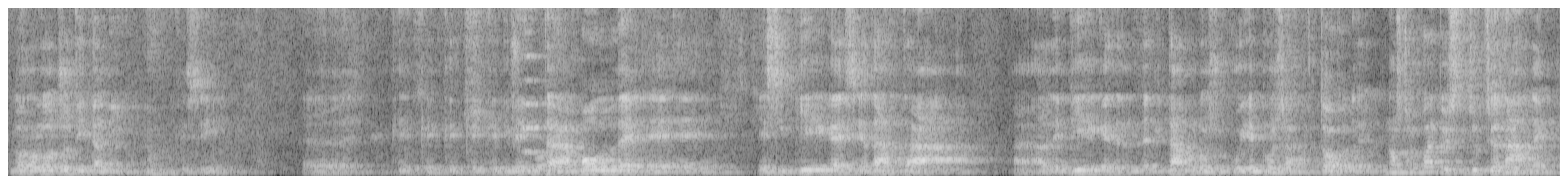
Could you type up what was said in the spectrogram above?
l'orologio di Dalì, no? che si che, che, che, che, diventa molle e, e, e, si piega e si adatta alle pieghe del, del tavolo su cui è posato. Il nostro quadro istituzionale,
